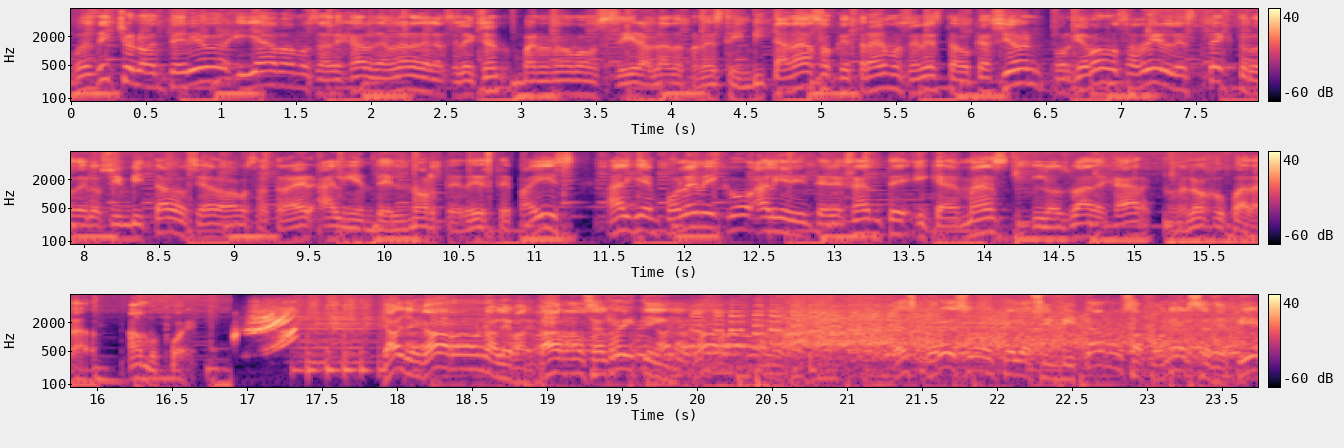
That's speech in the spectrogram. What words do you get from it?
Pues dicho lo anterior, y ya vamos a dejar de hablar de la selección, bueno, no vamos a seguir hablando con este invitadazo que traemos en esta ocasión, porque vamos a abrir el espectro de los invitados y ahora vamos a traer a alguien del norte de este país, alguien polémico, alguien interesante y que además los va a dejar con el ojo cuadrado. Vamos pues. Ya llegaron a levantarnos el rating. Es por eso que los invitamos a ponerse de pie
